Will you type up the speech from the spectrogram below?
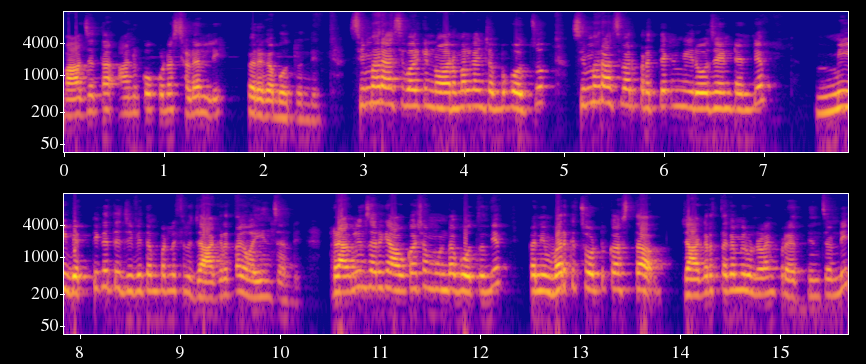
బాధ్యత అనుకోకుండా సడన్లీ పెరగబోతుంది. సింహరాశి వారికి నార్మల్గా చెప్పుకోవచ్చు. సింహరాశి వారు ప్రత్యేకంగా ఈ రోజు ఏంటంటే మీ వ్యక్తిగత జీవితం పట్ల అసలు జాగ్రత్తగా వహించండి. ట్రావెలింగ్ జరిగే అవకాశం ఉండబోతుంది. కానీ వర్క్ చోటు కాస్త జాగ్రత్తగా మీరు ఉండడానికి ప్రయత్నించండి.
